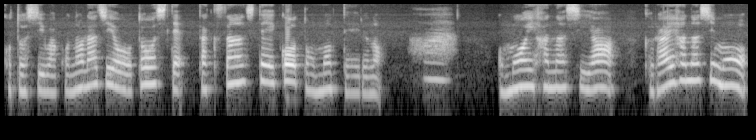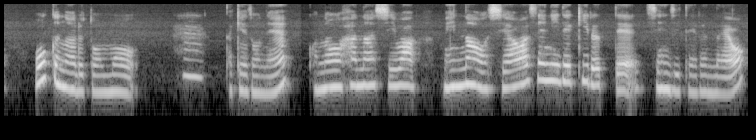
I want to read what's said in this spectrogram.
今年はこのラジオを通してたくさんしていこうと思っているの。はあ、重い話や暗い話も多くなると思う。うん、だけどね、このお話はみんなを幸せにできるって信じてるんだよ。は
